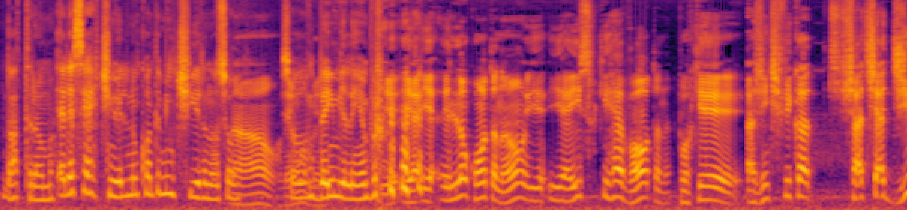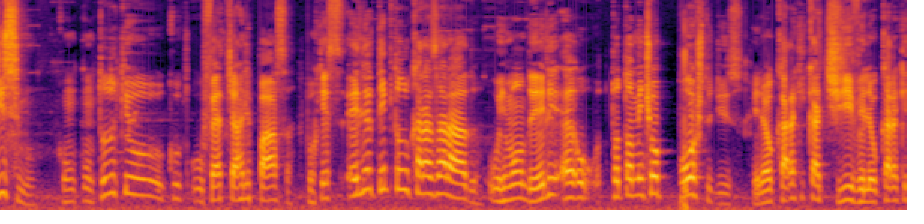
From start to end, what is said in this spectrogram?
da trama. Ele é certinho, ele não conta mentira, não. Se eu, Não, se eu bem me lembro. E, e- e- ele não conta, não, e, e é isso que revolta, né? Porque a gente fica chateadíssimo. Com, com tudo que o, que o Fat Charlie passa. Porque ele é o tempo todo o cara azarado. O irmão dele é o- totalmente oposto disso. Ele é o cara que cativa, ele é o cara que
